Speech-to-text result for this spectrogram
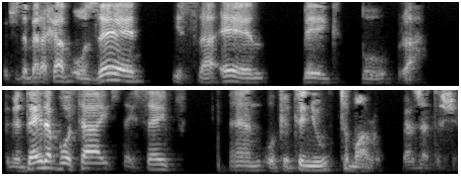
which is the beracha Ozer Yisrael Big Bura. Good day, Botai. Stay safe, and we'll continue tomorrow. Bezat Hashem.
